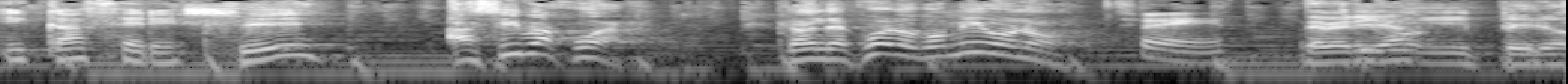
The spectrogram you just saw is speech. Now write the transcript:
Y Cáceres. ¿Sí? Así va a jugar. ¿Están de acuerdo conmigo o no? Sí. Debería. Sí, pero,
